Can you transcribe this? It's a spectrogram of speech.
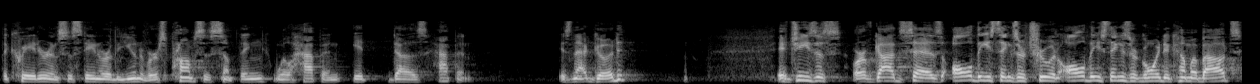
the creator and sustainer of the universe, promises something will happen, it does happen. Isn't that good? If Jesus or if God says all these things are true and all these things are going to come about,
